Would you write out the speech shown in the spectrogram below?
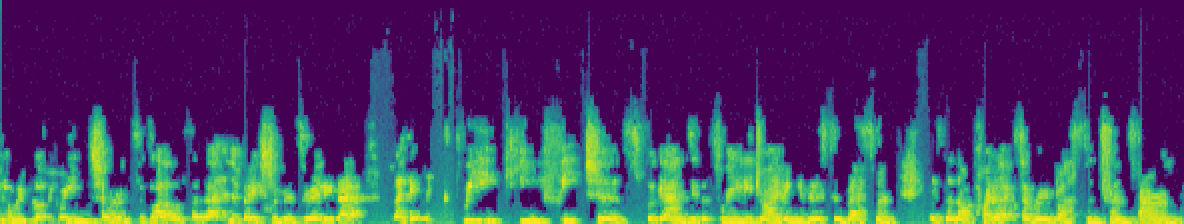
And we've got the green insurance as well. So that innovation is really there. But I think the three key features for Guernsey that's really driving this investment is that our products are robust and transparent.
